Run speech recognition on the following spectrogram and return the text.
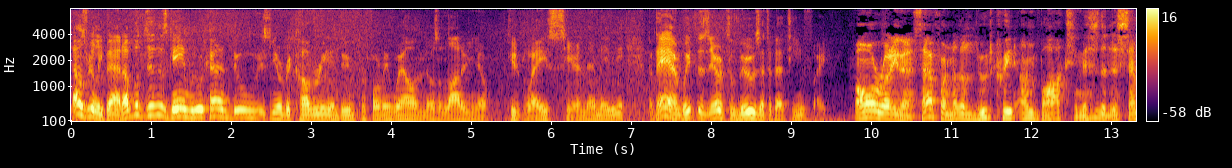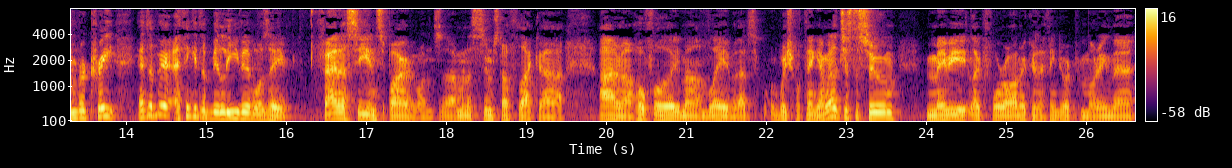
that was really bad. Up until this game, we were kind of doing, you know, recovering and doing performing well, and there was a lot of, you know, good plays here and there maybe. But damn, we deserve to lose after that team fight. Alrighty then, it's time for another loot crate unboxing. This is the December crate. It's a very, I think it's a believe it was a fantasy inspired one. So I'm gonna assume stuff like, uh, I don't know, hopefully Mount and Blade, but that's wishful thinking. I'm gonna just assume maybe like For Honor because I think they were promoting the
